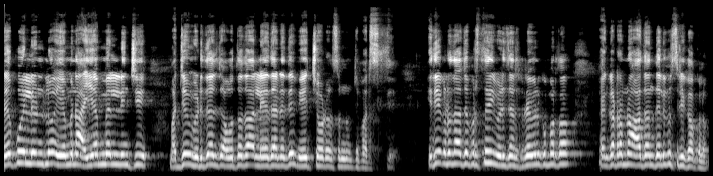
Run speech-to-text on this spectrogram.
రేపు ఎల్లుండిలో ఏమైనా ఐఎంఎల్ నుంచి మద్యం విడుదల అవుతుందా లేదనేది వేచి చూడాల్సిన పరిస్థితి. ఇది ఇక్కడ తాజా పరిస్థితి. విడుదల ప్రవీణ్ కుమార్తో వెంకటరమణ ఆదాన్ తెలుగు శ్రీకాకుళం.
